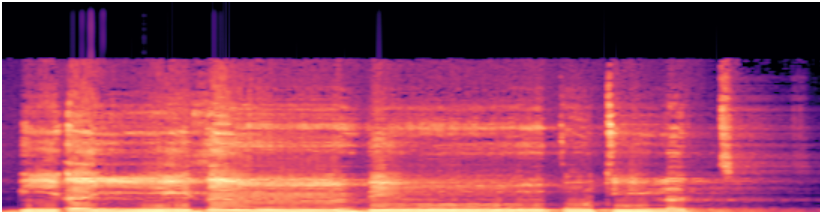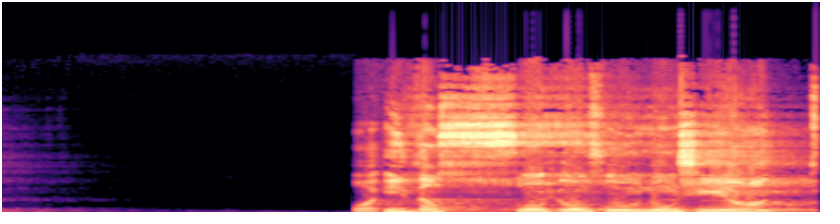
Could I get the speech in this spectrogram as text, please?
بأي ذنب قتلت وإذا الصحف نشرت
